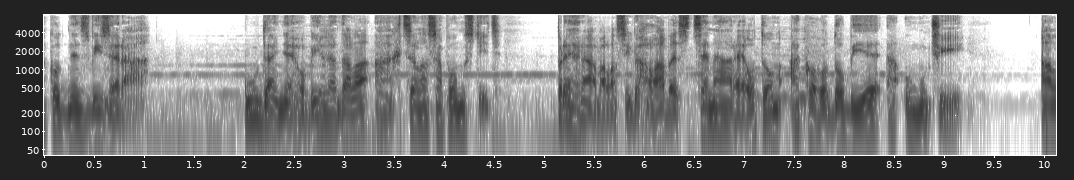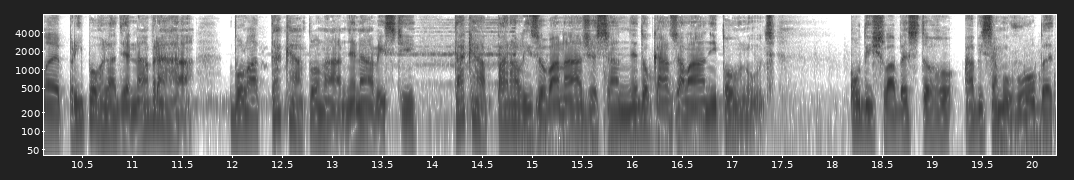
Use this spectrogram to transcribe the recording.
ako dnes vyzerá. Údajne ho vyhľadala a chcela sa pomstiť. Prehrávala si v hlave scenáre o tom, ako ho dobije a umučí. Ale pri pohľade na vraha bola taká plná nenávisti, taká paralizovaná, že sa nedokázala ani pohnúť. Odišla bez toho, aby sa mu vôbec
